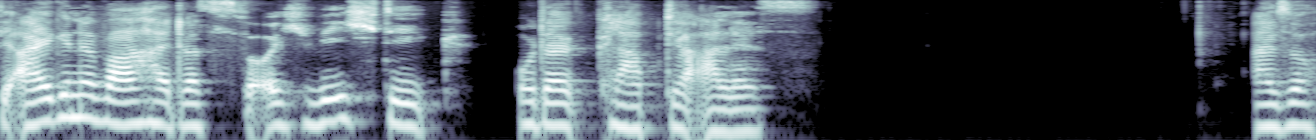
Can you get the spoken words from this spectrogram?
die eigene Wahrheit, was ist für euch wichtig oder glaubt ihr alles? Also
